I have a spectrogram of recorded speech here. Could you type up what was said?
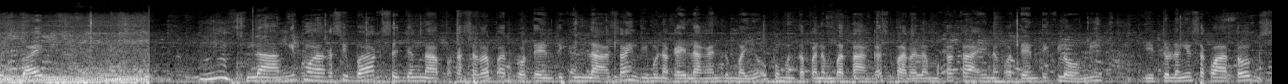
Right? Mm, langit mga kasibak, sadyang napakasarap at authentic ang lasa. Hindi mo na kailangan lumayo o pumunta pa ng Batangas para lang makakain ng authentic lomi. Dito lang yun sa Quatogs.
